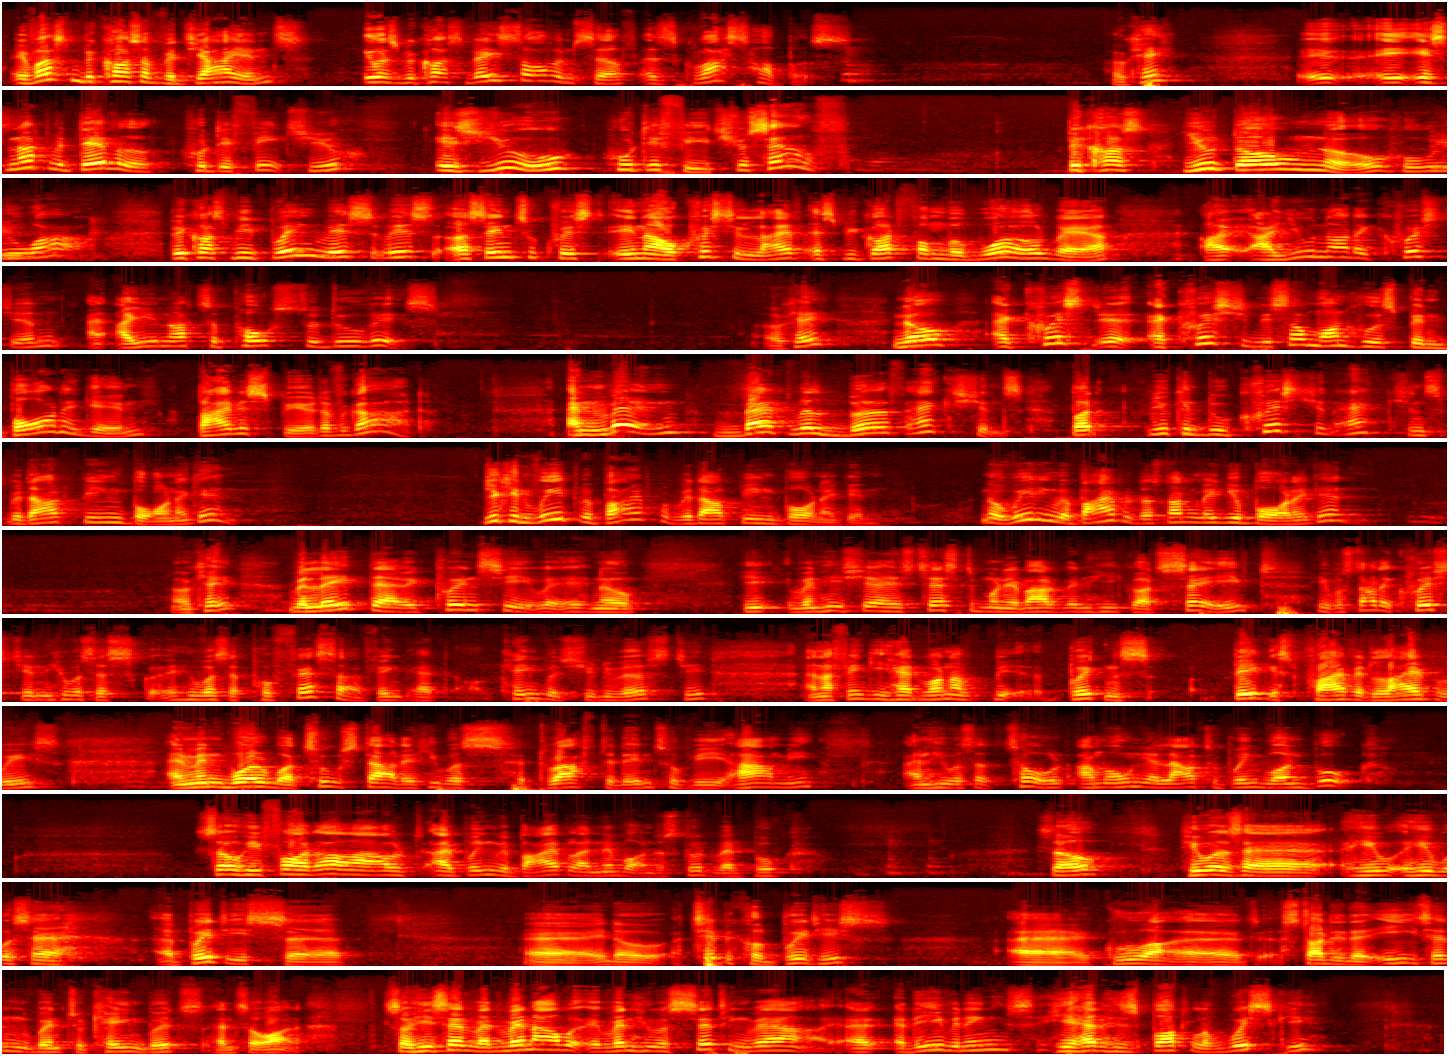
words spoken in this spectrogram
It wasn't because of the giants, it was because they saw themselves as grasshoppers. Okay? It's not the devil who defeats you, it's you who defeats yourself. Because you don't know who you are. Because we bring this, this us into Christ, in our Christian life as we got from the world where are, are you not a Christian? Are you not supposed to do this? Okay? No, a Christian, a Christian is someone who's been born again by the Spirit of God. And then that will birth actions. But you can do Christian actions without being born again. You can read the Bible without being born again. No, reading the Bible does not make you born again. Okay? The late Derek Prince, you know, he, when he shared his testimony about when he got saved, he was not a Christian. He was a, he was a professor, I think, at Cambridge University. And I think he had one of Britain's biggest private libraries. And when World War II started, he was drafted into the army, and he was told, I'm only allowed to bring one book. So he thought, oh, I'll, I'll bring the Bible. I never understood that book. so he was a, he, he was a, a British, uh, you know, a typical British, uh, grew up, uh, studied at Eton, went to Cambridge, and so on. So he said that when, I, when he was sitting there at, at evenings, he had his bottle of whiskey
